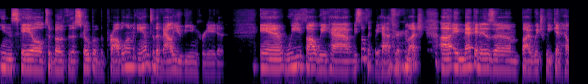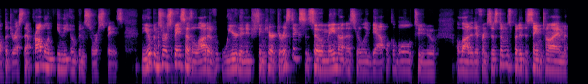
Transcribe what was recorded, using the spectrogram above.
in scale to both the scope of the problem and to the value being created. And we thought we have, we still think we have very much, uh, a mechanism by which we can help address that problem in the open source space. The open source space has a lot of weird and interesting characteristics, so may not necessarily be applicable to a lot of different systems, but at the same time,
